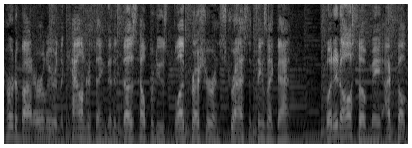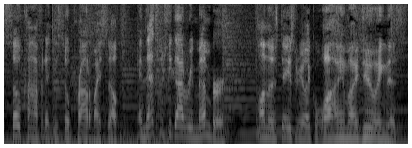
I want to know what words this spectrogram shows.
heard about earlier in the calendar thing that it does help reduce blood pressure and stress and things like that. But it also made I felt so confident and so proud of myself. And that's what you got to remember on those days when you're like, "Why am I doing this?"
